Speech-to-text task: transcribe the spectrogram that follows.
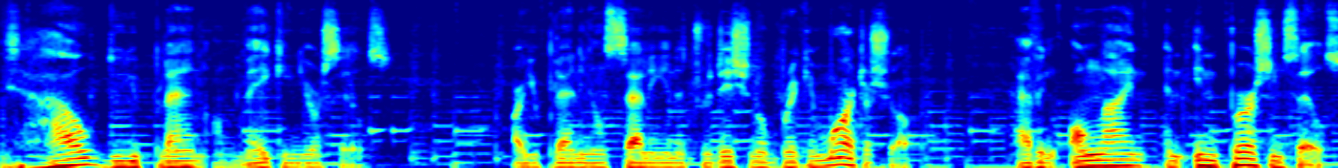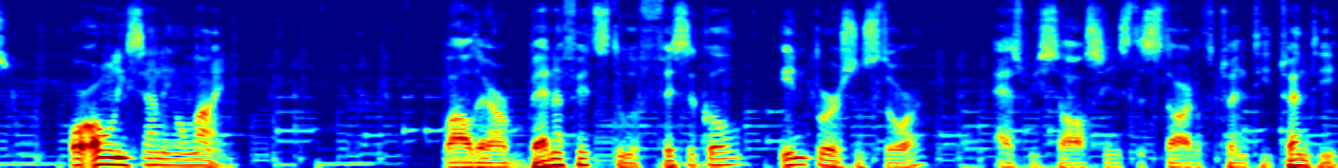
is how do you plan on making your sales? Are you planning on selling in a traditional brick and mortar shop, having online and in person sales? or only selling online. While there are benefits to a physical, in person store, as we saw since the start of 2020,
